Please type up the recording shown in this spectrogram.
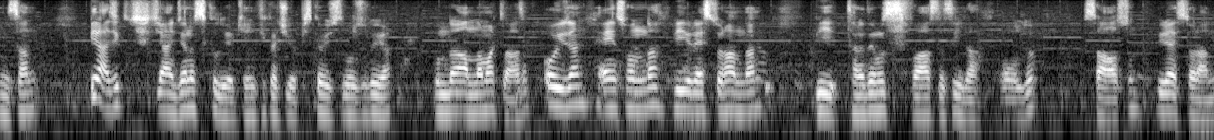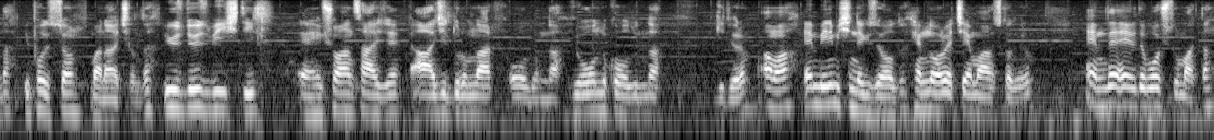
insan birazcık yani canı sıkılıyor, keyfi kaçıyor, psikolojisi bozuluyor. Bunu da anlamak lazım. O yüzden en sonunda bir restorandan bir tanıdığımız vasıtasıyla oldu. Sağ olsun bir restoranda bir pozisyon bana açıldı. %100 bir iş değil. Ee, şu an sadece acil durumlar olduğunda, yoğunluk olduğunda gidiyorum. Ama hem benim için de güzel oldu hem Norveççe'ye maruz kalıyorum. Hem de evde boş durmaktan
